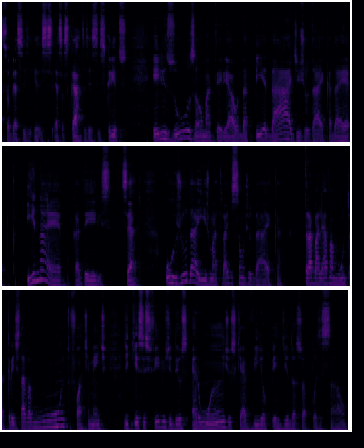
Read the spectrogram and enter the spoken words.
sobre essas, esses, essas cartas, esses escritos, eles usam o material da piedade judaica da época. E na época deles, certo? O judaísmo, a tradição judaica, trabalhava muito, acreditava muito fortemente de que esses filhos de Deus eram anjos que haviam perdido a sua posição,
